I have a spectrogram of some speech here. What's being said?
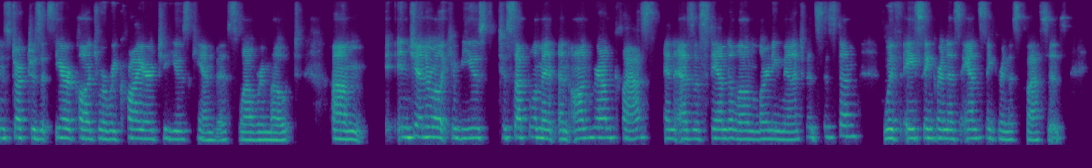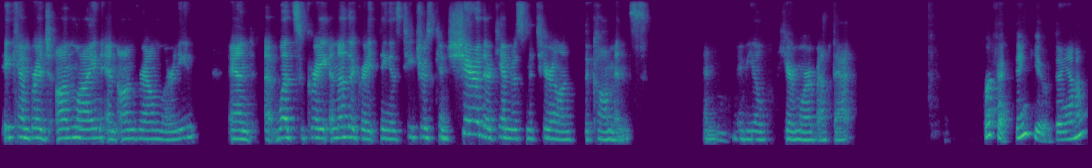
instructors at Sierra College were required to use Canvas while remote. Um, in general, it can be used to supplement an on-ground class and as a standalone learning management system with asynchronous and synchronous classes. It can bridge online and on-ground learning. And uh, what's great, another great thing is teachers can share their Canvas material on the Commons. And maybe you'll hear more about that. Perfect, thank you. Diana?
